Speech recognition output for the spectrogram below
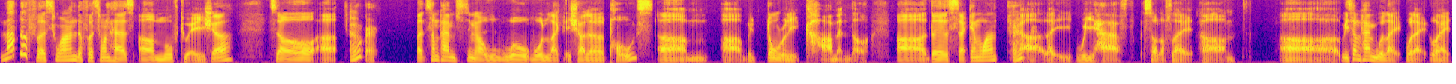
not the first one. The first one has uh moved to Asia, so uh, Okay. but sometimes you know we'll we'll like each other posts. Um, uh, we don't really comment though. Uh, the second one, Okay. uh, like we have sort of like um, uh, we sometimes will like will like like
